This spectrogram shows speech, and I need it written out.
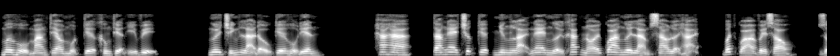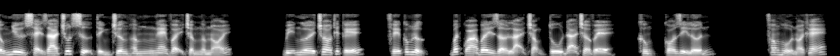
mơ hồ mang theo một tia không thiện ý vị. Ngươi chính là đầu kia hổ điên. Ha ha, ta nghe trước kia nhưng lại nghe người khác nói qua ngươi làm sao lợi hại, bất quá về sau, giống như xảy ra chút sự tình trương hâm nghe vậy trầm ngâm nói. Bị người cho thiết kế, phế công lực, bất quá bây giờ lại trọng tu đã trở về, không có gì lớn. Phong hổ nói khẽ.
